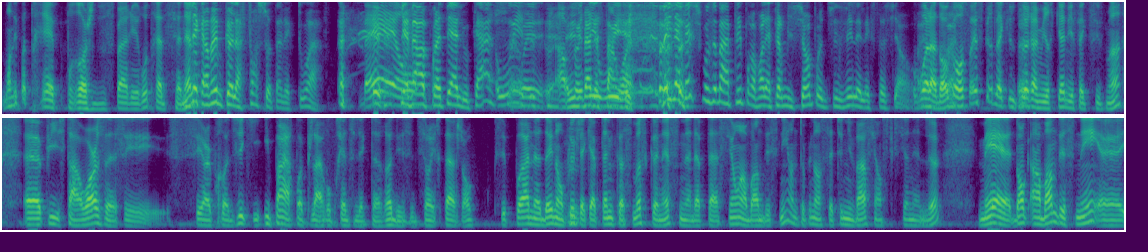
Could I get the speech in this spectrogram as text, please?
n'est pas très proche du super-héros traditionnel. C'est quand même que la force soit avec toi. Ben, Qui avait emprunté à Lucas. Oui, c'est l'univers de Star Wars. Mais il avait supposément appelé pour avoir la permission pour utiliser l'expression. Voilà, donc on s'inspire de la culture américaine, effectivement. Euh, puis Star Wars, euh, c'est un produit qui est hyper populaire auprès du lectorat des éditions Héritage. Donc, c'est pas anodin non plus que le Capitaine Cosmos connaisse une adaptation en bande dessinée. On est un peu dans cet univers science-fictionnel-là. Mais euh, donc, en bande dessinée, euh,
